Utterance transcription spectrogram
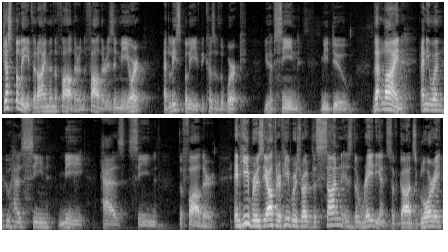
Just believe that I am in the Father, and the Father is in me, or at least believe because of the work you have seen me do. That line, anyone who has seen me has seen the Father. In Hebrews, the author of Hebrews wrote, The Son is the radiance of God's glory,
